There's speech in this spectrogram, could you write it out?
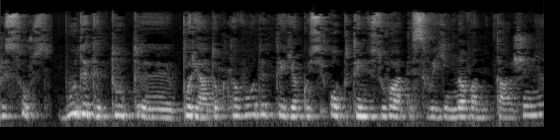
ресурс. Будете тут е, порядок наводити, якось оптимізувати свої навантаження.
